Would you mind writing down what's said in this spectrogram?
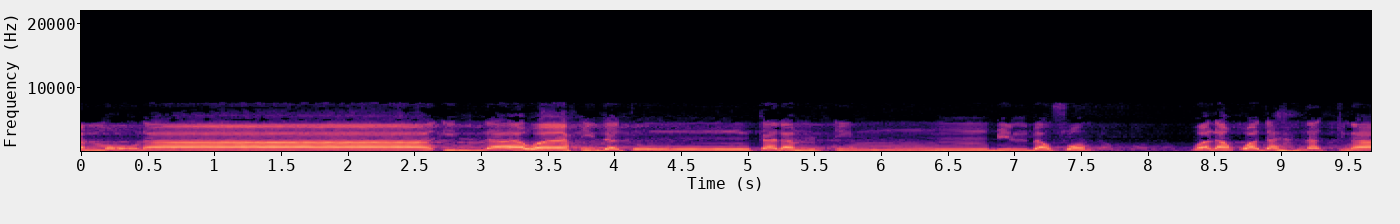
أمرنا إلا واحدة كلمح بالبصر ولقد أهلكنا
